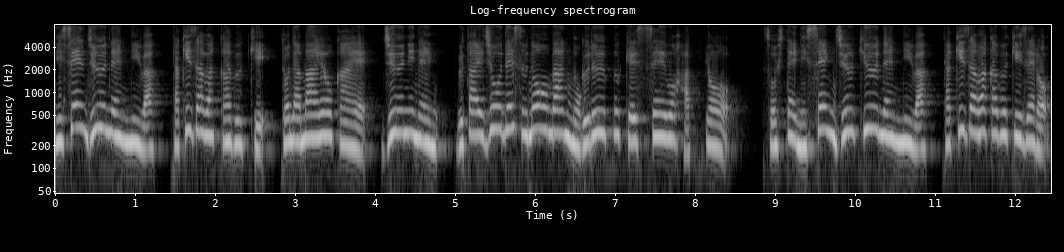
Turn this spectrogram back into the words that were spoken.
2010年には滝沢歌舞伎と名前を変え、12年舞台上でスノーマンのグループ結成を発表。そして2019年には滝沢歌舞伎ゼロ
